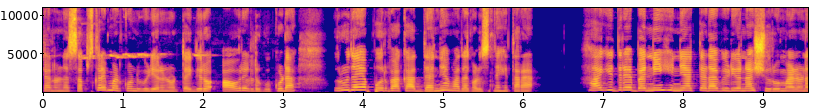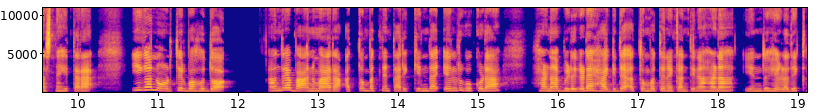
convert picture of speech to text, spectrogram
ಚಾನಲ್ನ ಸಬ್ಸ್ಕ್ರೈಬ್ ಮಾಡಿಕೊಂಡು ವಿಡಿಯೋನ ನೋಡ್ತಾ ಇದ್ದೀರೋ, ಅವರೆಲ್ರಿಗೂ ಕೂಡ ಹೃದಯಪೂರ್ವಕ ಧನ್ಯವಾದಗಳು ಸ್ನೇಹಿತರ. ಹಾಗಿದ್ರೆ ಬನ್ನಿ ಹಿನ್ಯಾಗ್ತಡ ತಡ ವಿಡಿಯೋನ ಶುರು ಮಾಡೋಣ ಸ್ನೇಹಿತರ. ಈಗ ನೋಡ್ತಿರಬಹುದು ಅಂದರೆ ಭಾನುವಾರ ಹತ್ತೊಂಬತ್ತನೇ ತಾರೀಕಿಂದ ಎಲ್ರಿಗೂ ಕೂಡ ಹಣ ಬಿಡುಗಡೆ ಆಗಿದೆ. ಹತ್ತೊಂಬತ್ತನೇ ಕಂತಿನ ಹಣ ಎಂದು ಹೇಳೋದಕ್ಕೆ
